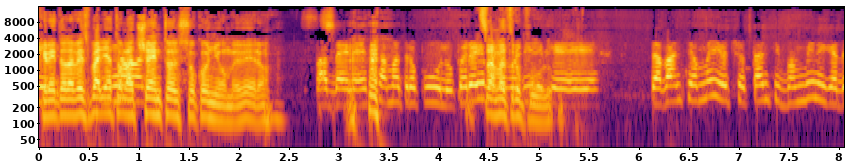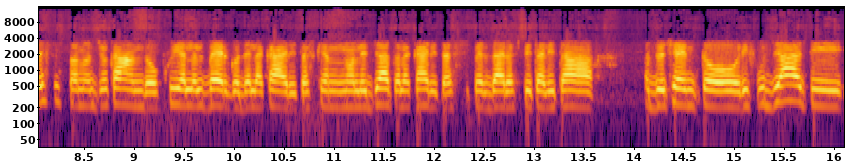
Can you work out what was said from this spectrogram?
credo aver sbagliato no, l'accento del suo cognome, vero? Va bene, Zamatropulu, però io Zamatropulu. volevo dire che davanti a me io ho tanti bambini che adesso stanno giocando qui all'albergo della Caritas, che hanno noleggiato la Caritas per dare ospitalità a 200 rifugiati.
